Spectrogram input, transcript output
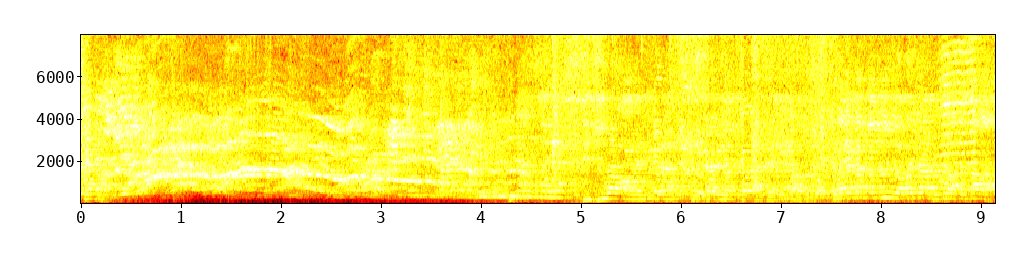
Serang. Dijual oleh Yudas Iskariot kepada kita. Kenaikan tentu jawabannya betul atau salah?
